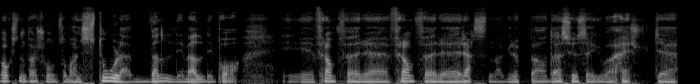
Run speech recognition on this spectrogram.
voksen person som han stoler veldig, veldig på framfor, framfor resten av gruppa. og Det syns jeg var helt uh,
